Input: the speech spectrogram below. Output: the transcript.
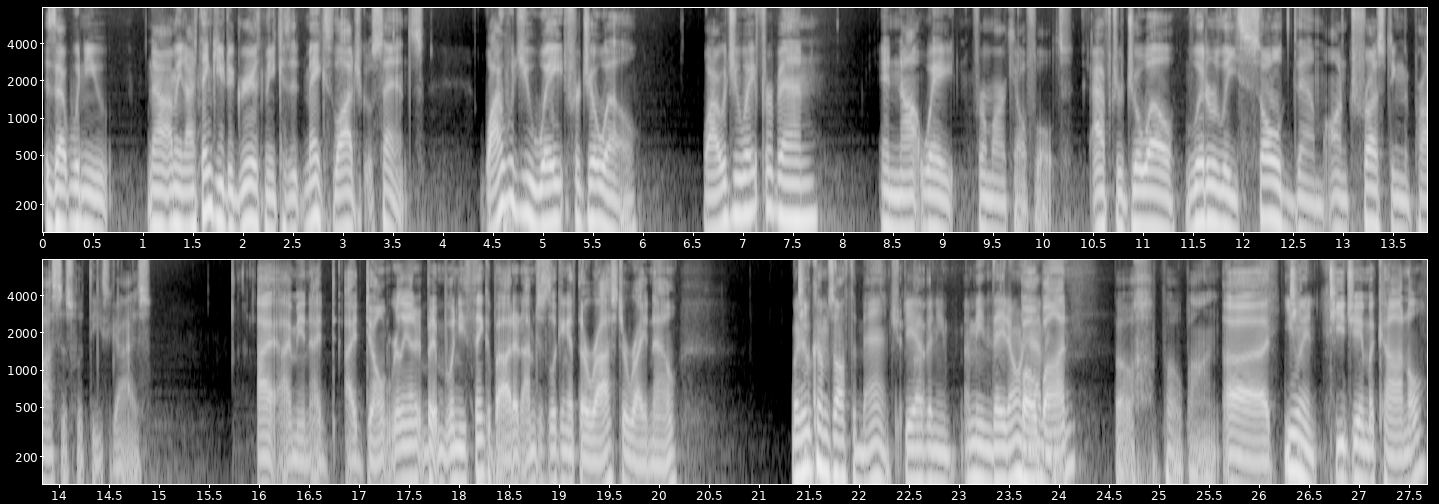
is that when you now, I mean, I think you'd agree with me because it makes logical sense. Why would you wait for Joel? Why would you wait for Ben and not wait for Markelle Fultz after Joel literally sold them on trusting the process with these guys? I, I mean, I, I don't really, under, but when you think about it, I'm just looking at their roster right now. But who comes off the bench? Do you have any? I mean, they don't have any- Boban, Bo, Boban. uh, You T- went- TJ McConnell,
